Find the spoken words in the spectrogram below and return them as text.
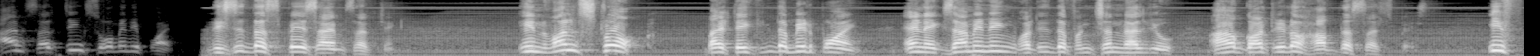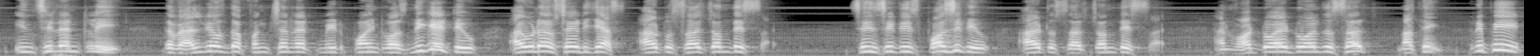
I am searching so many points. This is the space I am searching. In one stroke, by taking the midpoint and examining what is the function value, I have got rid of half the search space. If incidentally the value of the function at midpoint was negative, I would have said yes, I have to search on this side. Since it is positive, I have to search on this side. And what do I do on the search? Nothing. Repeat.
